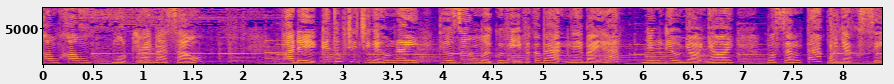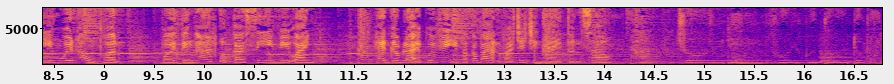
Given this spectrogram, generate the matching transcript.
00 1236. Và để kết thúc chương trình ngày hôm nay, Thiều Dương mời quý vị và các bạn nghe bài hát Những điều nhỏ nhoi, một sáng tác của nhạc sĩ Nguyễn Hồng Thuận với tiếng hát của ca sĩ Vi Oanh. Hẹn gặp lại quý vị và các bạn vào chương trình này tuần sau. Tháng trôi đi, vui buồn tôi đâu biết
